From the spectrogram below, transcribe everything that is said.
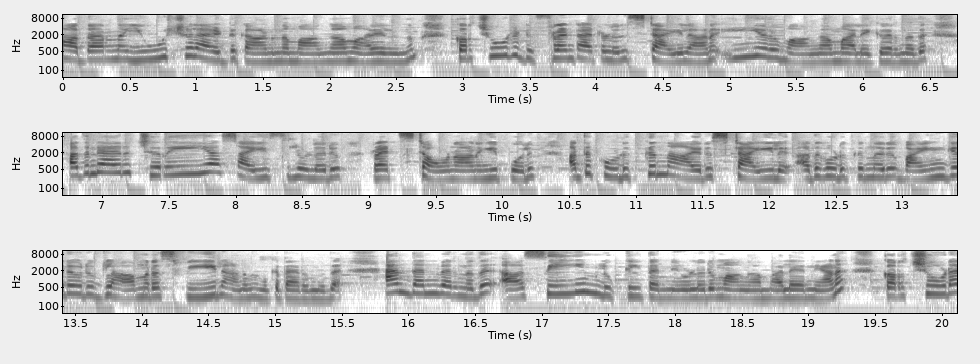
സാധാരണ യൂഷ്വൽ ആയിട്ട് കാണുന്ന മാങ്ങാമാലയിൽ നിന്നും കുറച്ചുകൂടി ഡിഫറെന്റ് ആയിട്ടുള്ളൊരു സ്റ്റൈലാണ് ഈ ഒരു മാങ്ങാമാലയ്ക്ക് വരുന്നത്. അതിന്റെ ആ ഒരു ചെറിയ സൈസിലുള്ളൊരു റെഡ് സ്റ്റോൺ ആണെങ്കിൽ പോലും അത് കൊടുക്കുന്ന ആ ഒരു സ്റ്റൈൽ അത് കൊടുക്കുന്ന ഒരു ഭയങ്കര ഒരു ഗ്ലാമറസ് ഫീലാണ് നമുക്ക് തരുന്നത്. ആൻഡ് ദെൻ വരുന്നത് ആ സെയിം ലുക്കിൽ തന്നെയുള്ളൊരു മാങ്ങാമാല തന്നെയാണ്. കുറച്ചുകൂടെ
